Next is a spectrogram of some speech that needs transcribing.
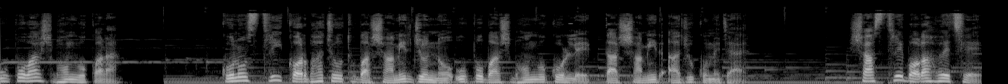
উপবাস ভঙ্গ করা। কোন স্ত্রী কর্ভাচৌথ বা স্বামীর জন্য উপবাস ভঙ্গ করলে তার স্বামীর আজু কমে যায়। শাস্ত্রে বলা হয়েছে,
